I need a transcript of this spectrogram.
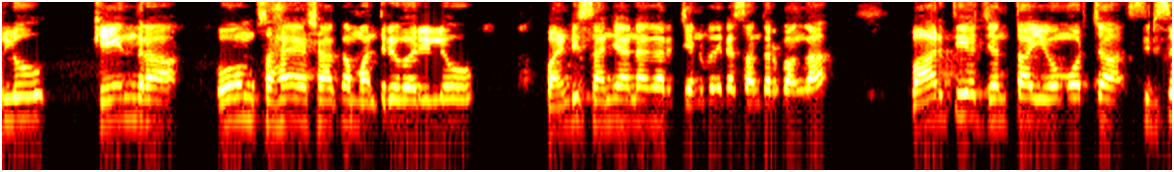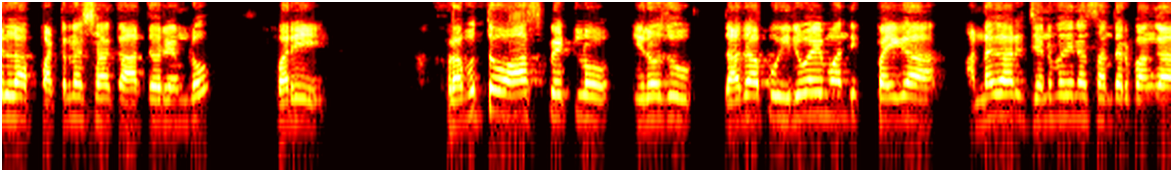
నాయకులు కేంద్ర హోం సహాయ శాఖ మంత్రివర్యులు బండి సంజయ్ నగర్ జన్మదిన సందర్భంగా భారతీయ జనతా యువమోర్చా సిరిసిల్ల పట్టణ శాఖ ఆధ్వర్యంలో మరి ప్రభుత్వ హాస్పిటల్లో ఈరోజు దాదాపు ఇరవై మందికి పైగా అన్నగారి జన్మదిన సందర్భంగా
